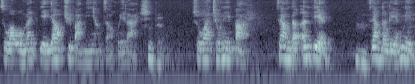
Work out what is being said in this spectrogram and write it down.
主啊，我们也要去把绵羊找回来。是的，主啊，求你把这样的恩典，嗯，这样的怜悯，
